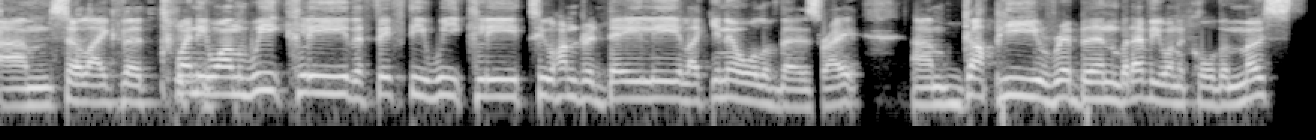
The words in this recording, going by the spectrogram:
Um, so like the 21 weekly, the 50 weekly, 200 daily, like you know all of those, right? Um, guppy, ribbon, whatever you want to call them. Most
